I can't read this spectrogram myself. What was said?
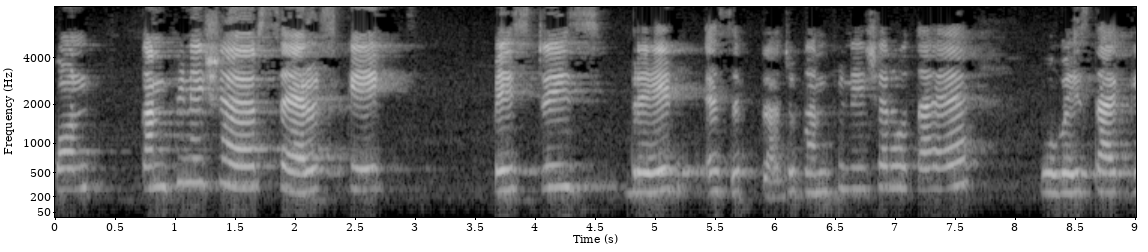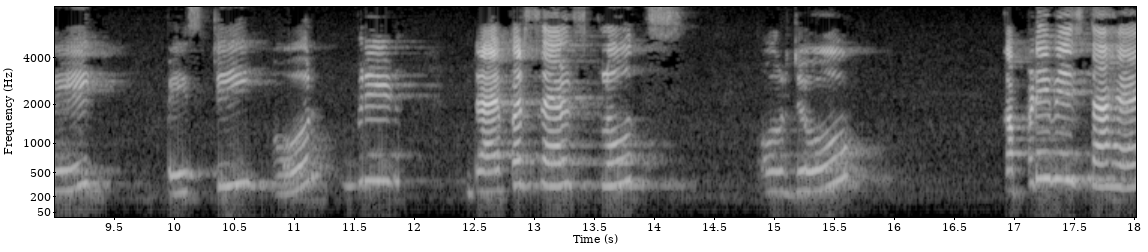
Confectioner sells cake pastries bread etcetera, जो कन्फिनेशर होता है, वो बेचता है केक, पेस्ट्री और ब्रेड। ड्राइपर सेल्स, क्लोथ्स और जो कपड़े बेचता है,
